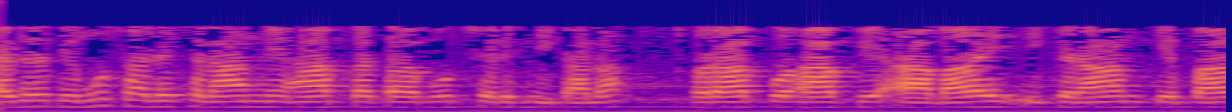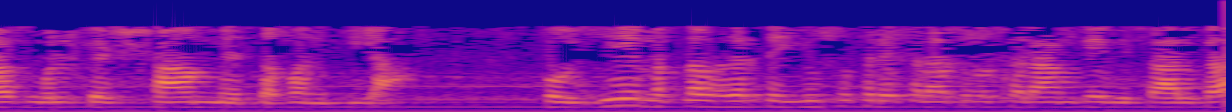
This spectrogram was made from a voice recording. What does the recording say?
حضرت موس علیہ السلام نے آپ کا تابوت شریف نکالا اور آپ کو آپ کے آبائی اکرام کے پاس ملک شام میں دفن کیا۔ تو یہ مطلب حضرت یوسف علیہ صلاح السلام کے مثال کا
